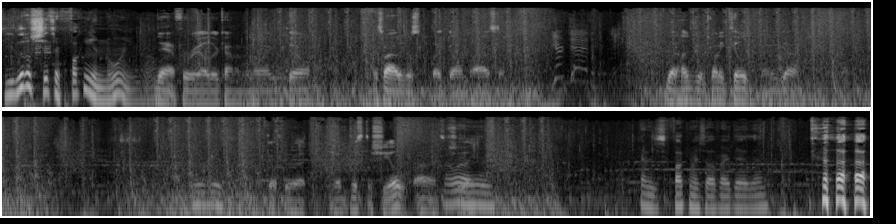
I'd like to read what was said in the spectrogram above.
These little shits are fucking annoying, bro. Yeah, for real, they're kind of annoying to kill. That's why I was just like going past him. You're dead. You got 120 kills, then you go. Go through it. What, just the shield? Oh, it's a Oh, well, shield. yeah. Kind of just fucked myself right there then.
